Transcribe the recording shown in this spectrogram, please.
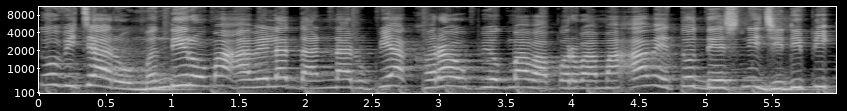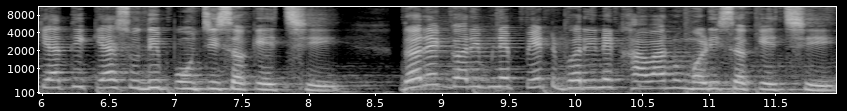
તો વિચારો, મંદિરોમાં આવેલા દાનના રૂપિયા ખરા ઉપયોગમાં વાપરવામાં આવે તો દેશની જીડીપી ક્યાંથી ક્યાં સુધી પહોંચી શકે છે? દરેક ગરીબને પેટ ભરીને ખાવાનું મળી શકે છે.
